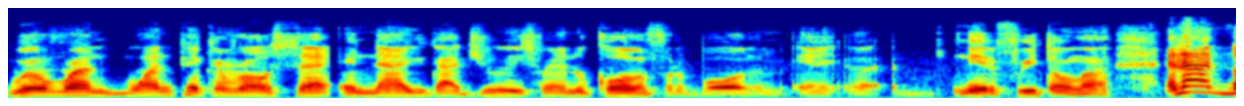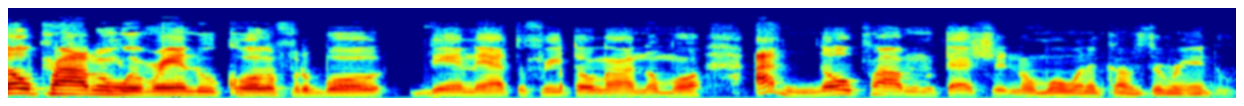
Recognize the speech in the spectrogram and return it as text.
We'll run one pick and roll set, and now you got Julius Randle calling for the ball in, uh, near the free throw line. And I have no problem with Randle calling for the ball damn near at the free throw line no more. I have no problem with that shit no more when it comes to Randle.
